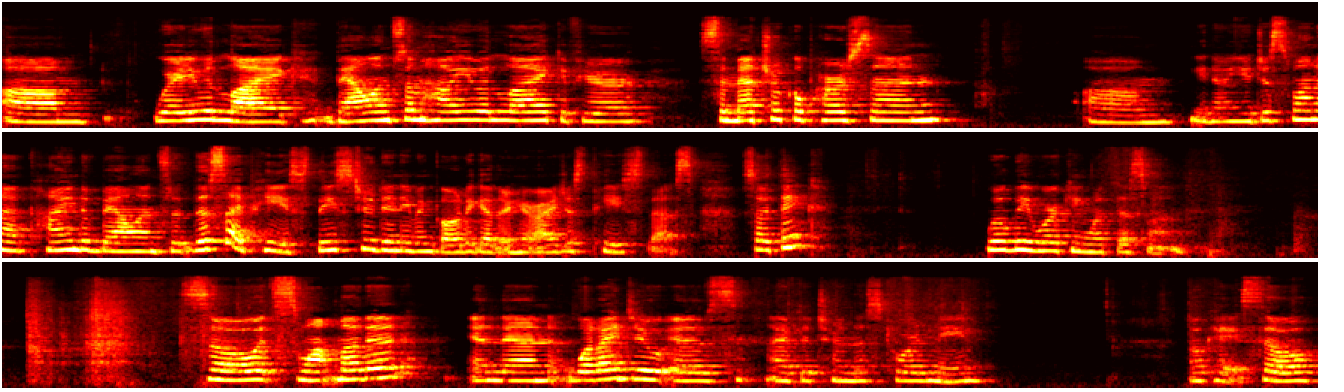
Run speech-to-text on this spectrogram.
um, where you would like, balance them how you would like. If you're symmetrical person, um, you know, you just want to kind of balance it. This I pieced. These two didn't even go together here. I just pieced this. So I think we'll be working with this one. So it's swamp mudded. And then what I do is, I have to turn this toward me. Okay, so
